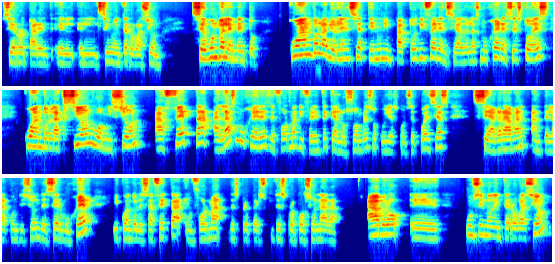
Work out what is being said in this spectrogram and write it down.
Cierro el, signo de interrogación. Segundo elemento, ¿cuándo la violencia tiene un impacto diferenciado en las mujeres? Esto es, cuando la acción u omisión afecta a las mujeres de forma diferente que a los hombres o cuyas consecuencias se agravan ante la condición de ser mujer y cuando les afecta en forma desproporcionada. Abro eh, un signo de interrogación.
